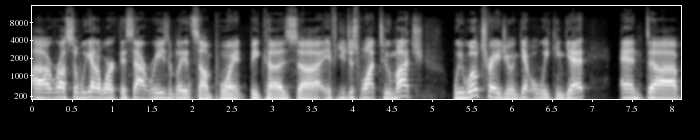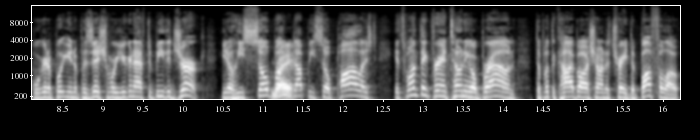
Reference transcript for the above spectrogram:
uh, Russell, we got to work this out reasonably at some point because uh, if you just want too much, we will trade you and get what we can get and uh, we're going to put you in a position where you're going to have to be the jerk. You know, he's so buttoned right. up, he's so polished. It's one thing for Antonio Brown to put the kibosh on a trade to Buffalo.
